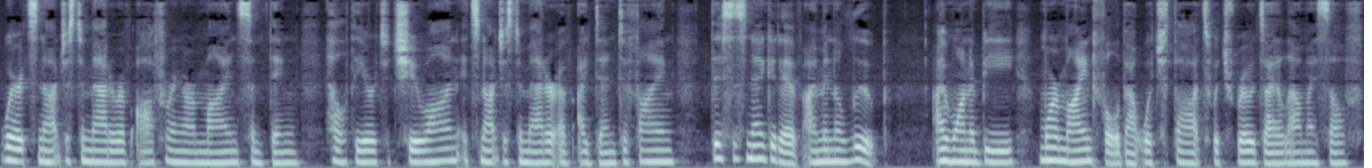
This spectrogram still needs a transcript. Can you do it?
where it's not just a matter of offering our minds something healthier to chew on. It's not just a matter of identifying this is negative, I'm in a loop. I want to be more mindful about which thoughts, which roads I allow myself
